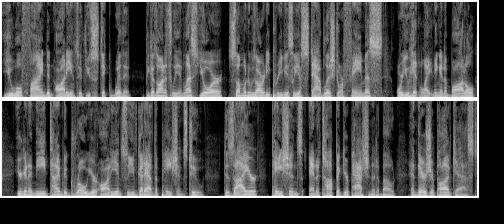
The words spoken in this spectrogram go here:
you will find an audience if you stick with it. Because honestly, unless you're someone who's already previously established or famous or you hit lightning in a bottle, you're going to need time to grow your audience. So you've got to have the patience too. Desire, patience, and a topic you're passionate about. And there's your podcast.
